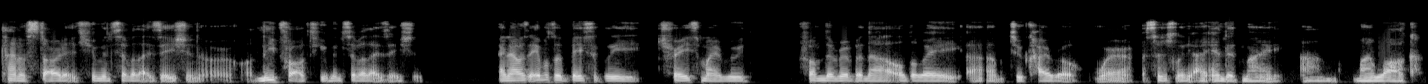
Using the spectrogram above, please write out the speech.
kind of started human civilization or, or leapfrogged human civilization and I was able to basically trace my route from the river Nile all the way um, to Cairo, where essentially I ended my um, my walk.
